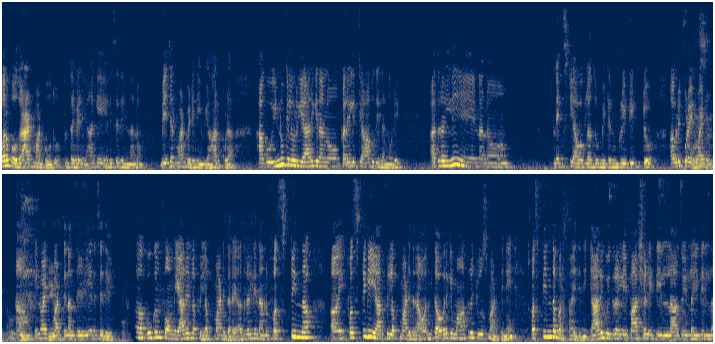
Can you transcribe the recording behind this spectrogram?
ಬರ್ಬೋದು ಆ್ಯಡ್ ಮಾಡ್ಬೋದು ಅಂತ ಹೇಳಿ ಹಾಗೆ ಎನಿಸಿದ್ದೀನಿ ನಾನು. ಬೇಜಾರು ಮಾಡಬೇಡಿ ನೀವು ಯಾರು ಕೂಡ. ಹಾಗೂ ಇನ್ನೂ ಕೆಲವರಿಗೆ ಯಾರಿಗೆ ನಾನು ಕರೀಲಿಕ್ಕೆ ಆಗೋದಿಲ್ಲ ನೋಡಿ. ಅದರಲ್ಲಿ ನಾನು ನೆಕ್ಸ್ಟ್ ಯಾವಾಗಲಾದ್ರು ಮೀಟ್ ಆ್ಯಂಡ್ ಗ್ರೀಟ್ ಇಟ್ಟು ಅವ್ರಿಗೆ ಕೂಡ ಇನ್ವೈಟ್ ಇನ್ವೈಟ್ ಮಾಡ್ತೀನಿ ಅಂತ ಹೇಳಿ ಎನಿಸಿದ್ದೀವಿ ಗೂಗಲ್ ಫಾರ್ಮ್ ಯಾರೆಲ್ಲ ಫಿಲಪ್ ಮಾಡಿದ್ದಾರೆ ಅದರಲ್ಲಿ ನಾನು ಫಸ್ಟಿಂದ ಫಸ್ಟಿಗೆ ಯಾರು ಫಿಲಪ್ ಮಾಡಿದ್ದಾರೆ ಅಂತ ಅವರಿಗೆ ಮಾತ್ರ ಚೂಸ್ ಮಾಡ್ತೀನಿ. ಫಸ್ಟಿಂದ ಬರ್ತಾ ಇದ್ದೀನಿ. ಯಾರಿಗೂ ಇದರಲ್ಲಿ ಪಾರ್ಶಾಲಿಟಿ ಇಲ್ಲ ಅದು ಇಲ್ಲ ಇದಿಲ್ಲ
